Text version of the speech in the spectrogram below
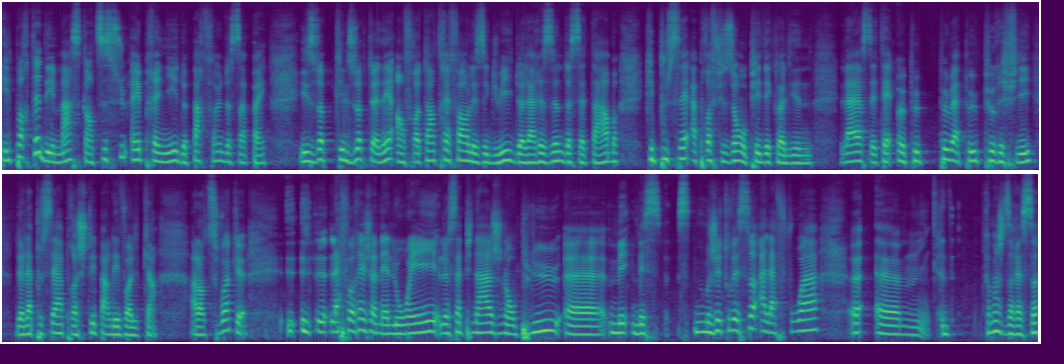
Ils portaient des masques en tissu imprégné de parfum de sapin qu'ils obtenaient en frottant très fort les aiguilles de la résine de cet arbre qui poussait à profusion au pied des collines. L'air s'était un peu peu à peu purifié de la poussière projetée par les volcans. Alors, tu vois que euh, la forêt jamais loin, le sapinage non plus, euh, mais, j'ai trouvé ça à la fois euh, comment je dirais ça,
